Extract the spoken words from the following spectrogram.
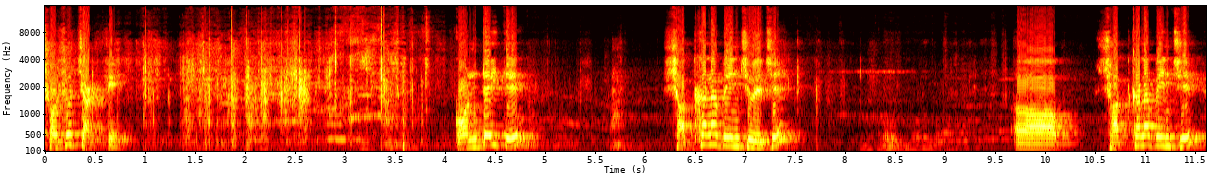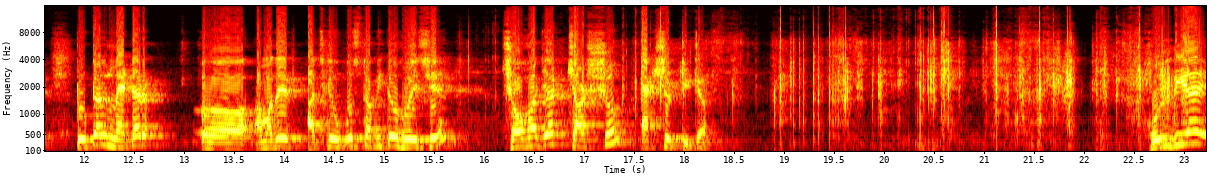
ছশো চারটে। কন্টাইতে সাতখানা বেঞ্চ হয়েছে। সাতখানা বেঞ্চে টোটাল ম্যাটার আমাদের আজকে উপস্থাপিত হয়েছে ছ হাজার চারশো একষট্টিটা। হলদিয়ায়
